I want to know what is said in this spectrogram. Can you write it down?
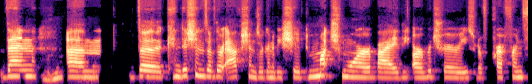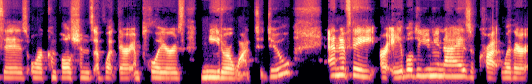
then mm-hmm. um, the conditions of their actions are going to be shaped much more by the arbitrary sort of preferences or compulsions of what their employers need or want to do. And if they are able to unionize across whether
